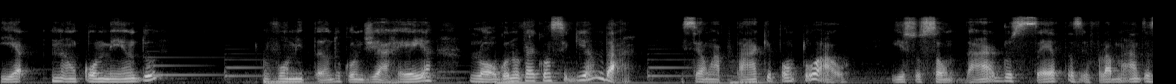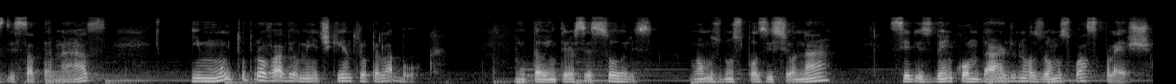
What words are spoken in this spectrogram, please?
E não comendo, vomitando com diarreia, logo não vai conseguir andar. Isso é um ataque pontual. Isso são dardos, setas inflamadas de Satanás e muito provavelmente que entrou pela boca. Então, intercessores, vamos nos posicionar. Se eles vêm com dardo, nós vamos com as flechas.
